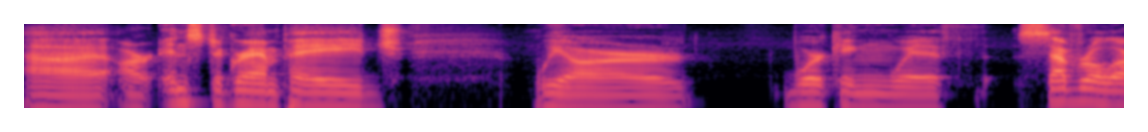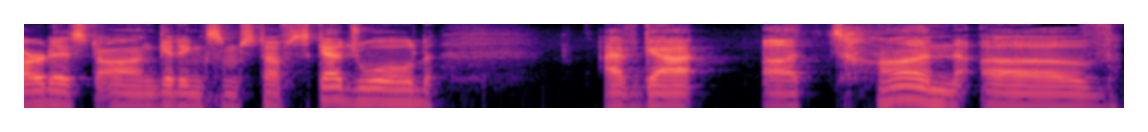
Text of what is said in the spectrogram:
uh, our Instagram page. We are working with several artists on getting some stuff scheduled. I've got a ton of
